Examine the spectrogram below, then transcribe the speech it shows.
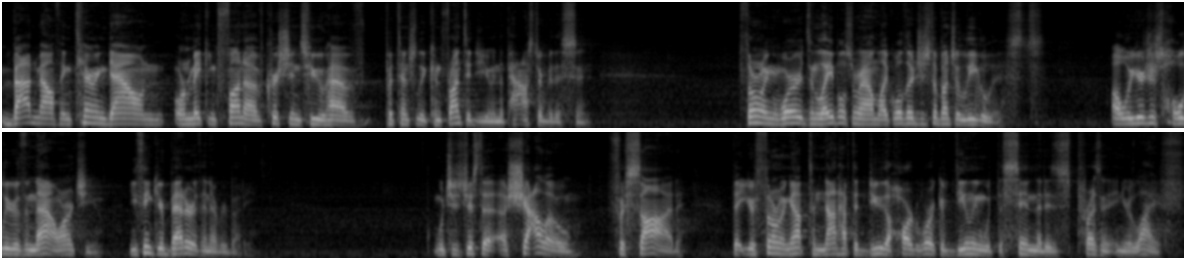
bad mouthing, tearing down, or making fun of Christians who have potentially confronted you in the past over this sin. Throwing words and labels around like, well, they're just a bunch of legalists. Oh, well, you're just holier than thou, aren't you? You think you're better than everybody. Which is just a, a shallow facade that you're throwing up to not have to do the hard work of dealing with the sin that is present in your life.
